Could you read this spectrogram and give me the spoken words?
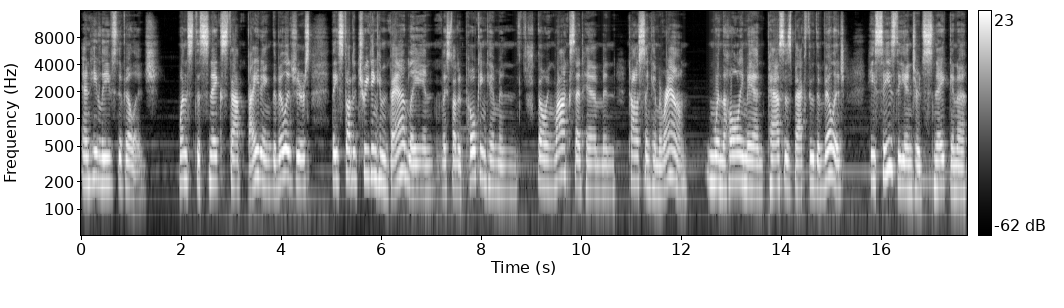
and he leaves the village. Once the snake stopped biting the villagers, they started treating him badly and they started poking him and throwing rocks at him and tossing him around. When the holy man passes back through the village, he sees the injured snake in a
